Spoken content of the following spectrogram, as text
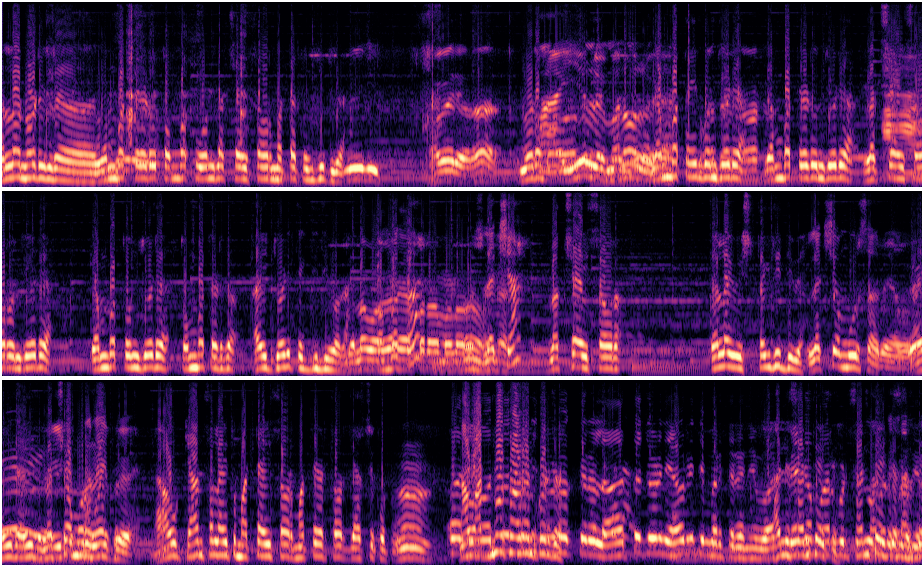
ಎಲ್ಲ ನೋಡಿಲ್ಲ ಎಂಬತ್ತೆರಡು ತೊಂಬತ್ತು ಒಂದ್ ಲಕ್ಷ ಐದು ಸಾವಿರ ಮಟ್ಟ ತೆಗ್ದಿದ್ವಿ. ನೋಡಿ ಎಂಬತ್ತೈದು ಒಂದ್ ಜೋಡಿ ಎಂಬತ್ತೆರಡು ಒಂದ್ ಜೋಡಿ ಲಕ್ಷ ಐದು ಸಾವಿರ ಒಂದ್ ಜೋಡಿ ಎಂಬತ್ತೊಂದ್ ಜೋಡಿ ತೊಂಬತ್ತೆರಡು ಐದು ಜೋಡಿ ತೆಗ್ದಿದ್ವಿ ಇವಾಗ. ಲಕ್ಷ ಲಕ್ಷ ಐದು ಸಾವಿರ. ಎಲ್ಲ ಇಷ್ಟು ತೆಗ್ದಿದ್ದೀವಿ. ಲಕ್ಷ ಮೂರ್ ಸಾವಿರ ಐದು ಐದು ಲಕ್ಷ ಮೂರು. ನಾವು ಕ್ಯಾನ್ಸಲ್ ಆಯ್ತು ಮತ್ತೆ ಐದು ಸಾವಿರ ಮತ್ತೆ ಎರಡ್ ಸಾವಿರ ಜಾಸ್ತಿ ಕೊಟ್ಟು ನಾವು ಹದಿಮೂರು ಸಾವಿರ ಅನ್ಕೊಂಡಿದ್ವಿ ಹೋಗ್ತಿರಲ್ಲ ಹತ್ತು ಜೋಡಿ ಯಾವ ರೀತಿ ಮಾಡ್ತೀರಾ ನೀವು? ಅಲ್ಲಿ ಸಂತೆ ಐತೆ ಸಂತೆ ಐತೆ ಸಂತೆ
